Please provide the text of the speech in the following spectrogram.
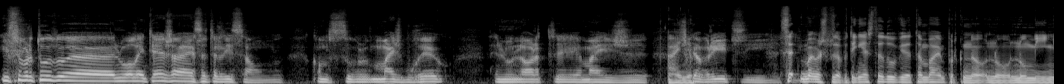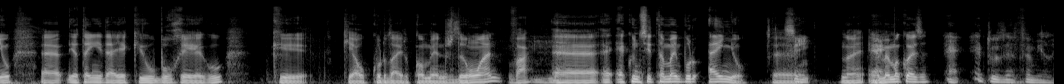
E sobretudo uh, no Alentejo há essa tradição, como sobre mais borrego no norte é mais uh, os cabritos e... Mas, por exemplo, tinha esta dúvida também, porque no, no, no Minho uh, eu tenho a ideia que o borrego, que, que é o cordeiro com menos de um ano, vá, uhum. uh, é conhecido também por enho. Sim. Não é? é? é a mesma coisa. É, é tudo a família.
